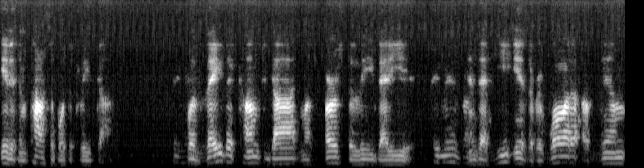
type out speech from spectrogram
it is impossible to please God. For they that come to God must first believe that He is, Amen, and that He is the rewarder of them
